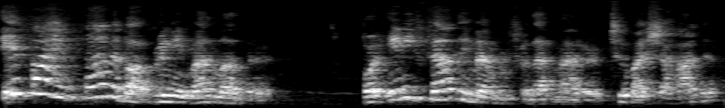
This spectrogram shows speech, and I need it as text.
if I had thought about bringing my mother, or any family member for that matter, to my Shahada,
